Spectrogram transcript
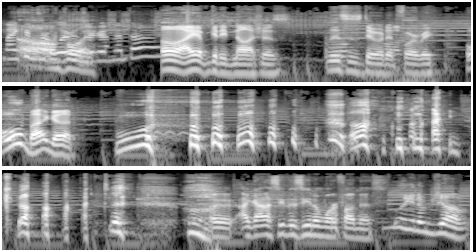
My Oh, controllers boy. are gonna die. Oh, I am getting nauseous. This is doing it for me. Oh my god. Whoa. Oh my god. Uh, I gotta see the xenomorph on this. Look at him jump.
